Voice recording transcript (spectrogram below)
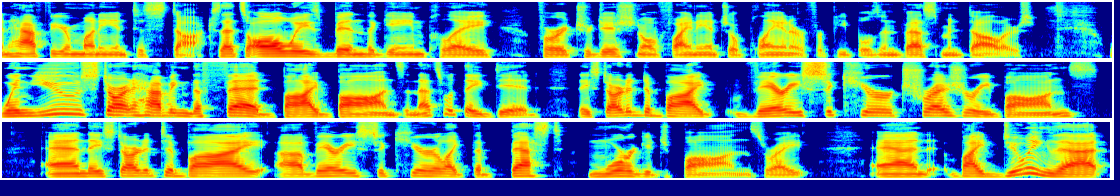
and half of your money into stocks. That's always been the gameplay for a traditional financial planner for people's investment dollars. When you start having the Fed buy bonds, and that's what they did, they started to buy very secure treasury bonds and they started to buy uh, very secure, like the best mortgage bonds, right? And by doing that,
